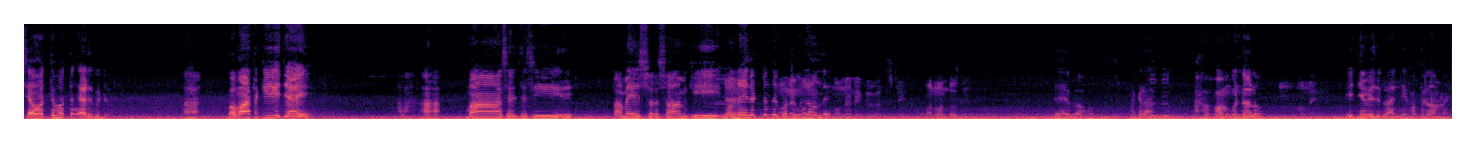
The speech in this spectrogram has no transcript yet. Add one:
శవం వస్తే మొత్తం గాడి గుడ్డు గోమాతకి జై ఆహా, ఆహా మా సత్యశ్రీ పరమేశ్వర స్వామికి మొన్న అయినట్టుంది కొత్త గుడిలో ఉంది బాబు. అక్కడ హోమగుండాలు. యజ్ఞ వేదికలు అన్నీ కొత్తగా ఉన్నాయి.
